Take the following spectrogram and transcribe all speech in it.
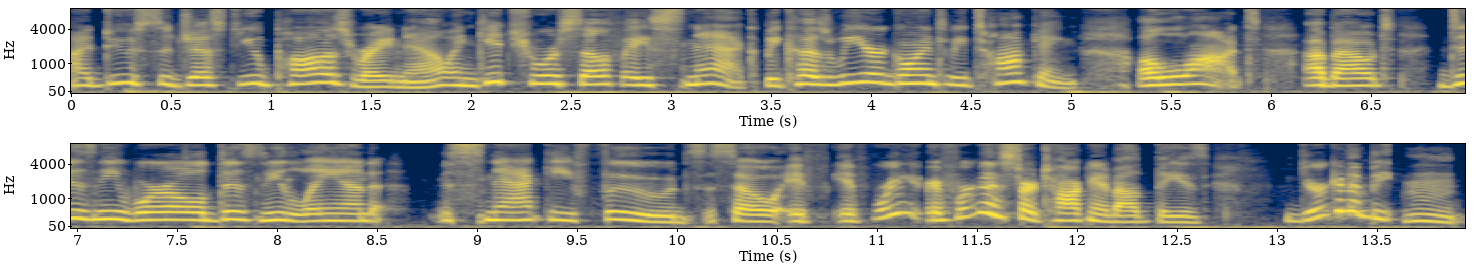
I do suggest you pause right now and get yourself a snack because we are going to be talking a lot about Disney World, Disneyland, snacky foods. So if if we if we're going to start talking about these you're gonna be mm,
